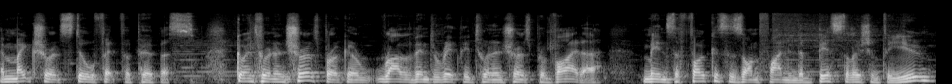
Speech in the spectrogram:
and make sure it's still fit for purpose. Going through an insurance broker rather than directly to an insurance provider means the focus is on finding the best solution for you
